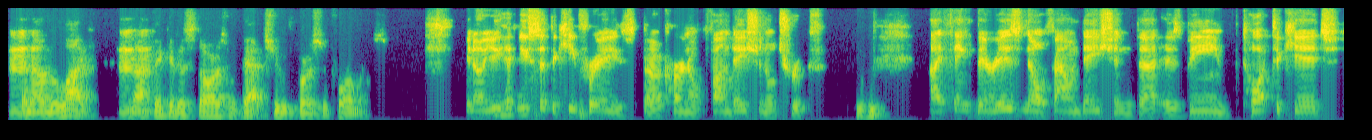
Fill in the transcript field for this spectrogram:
mm-hmm. and I'm the life. Mm-hmm. And I mm-hmm. think it starts with that truth first and foremost. You know, you, you said the key phrase, uh, Colonel, foundational truth. Mm-hmm. I think there is no foundation that is being taught to kids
